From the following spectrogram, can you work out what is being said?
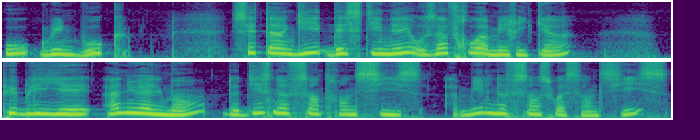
ou Green Book. C'est un guide destiné aux Afro-Américains publié annuellement de 1936 à 1966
